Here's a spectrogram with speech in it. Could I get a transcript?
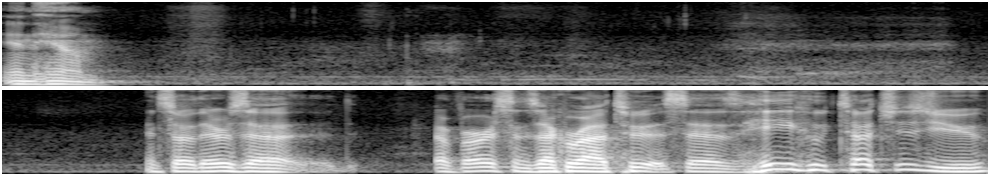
in him. And so there's a, a verse in Zechariah 2 that says, He who touches you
